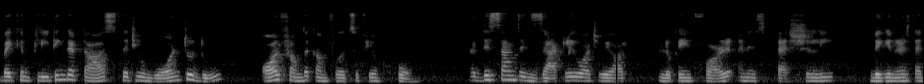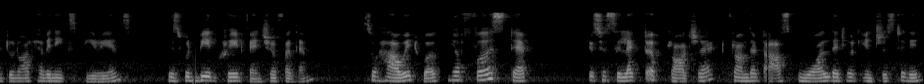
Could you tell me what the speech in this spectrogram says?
by completing the tasks that you want to do, all from the comforts of your home. Now, this sounds exactly what we are looking for, and especially beginners that do not have any experience. This would be a great venture for them. So, how it works your first step is to select a project from the task wall that you're interested in,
